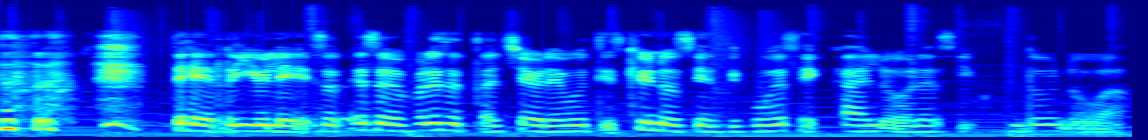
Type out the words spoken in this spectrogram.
terrible. Eso, eso me parece tan chévere, Mutis, que uno siente como ese calor así cuando uno va,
